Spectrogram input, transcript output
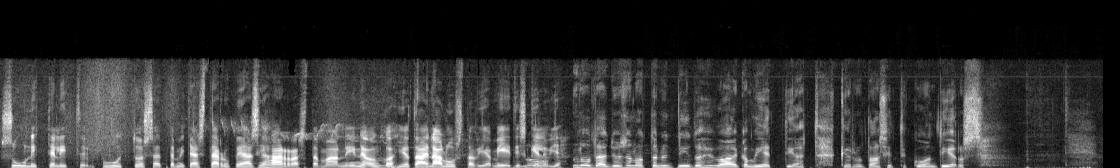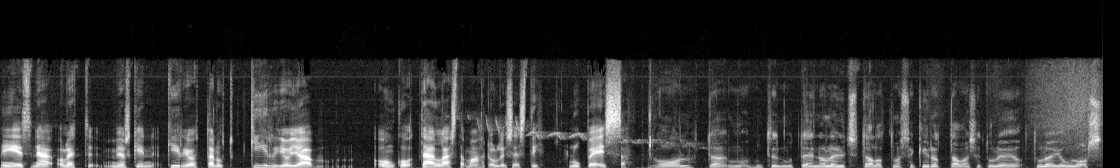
suunnittelit? Puhuit tuossa, että mitä sitä rupeasi harrastamaan, niin onko mm. jotain alustavia mietiskelyjä? No, no täytyy sanoa, että nyt niitä on hyvä aika miettiä, että kerrotaan sitten kun on tiedossa. Niin, sinä olet myöskin kirjoittanut kirjoja. Onko tällaista mahdollisesti lupeissa? On, mutta, en ole nyt sitä aloittamassa kirjoittaa, vaan se tulee jo, tulee jo ulos,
